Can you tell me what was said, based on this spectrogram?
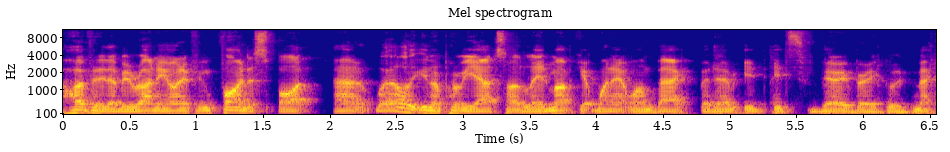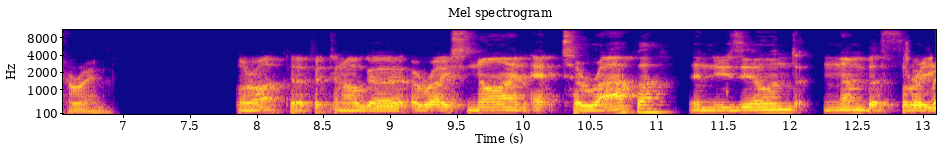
Hopefully they'll be running on. If you can find a spot, uh, well, you know, probably outside lead, might get one out, one back, but um, it, it's very, very good. Macarena. All right, perfect. And I'll go a race nine at Te Rapa in New Zealand. Number three,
